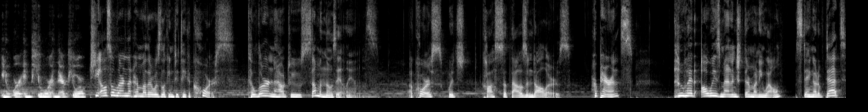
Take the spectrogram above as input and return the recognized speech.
you know we're impure and they're pure she also learned that her mother was looking to take a course to learn how to summon those aliens a course which costs $1,000. Her parents, who had always managed their money well, staying out of debt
